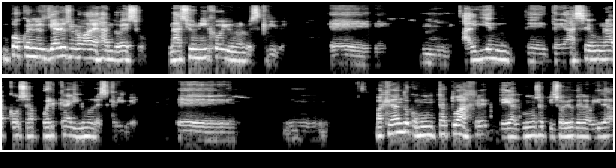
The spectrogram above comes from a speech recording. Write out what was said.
Un poco en los diarios uno va dejando eso. Nace un hijo y uno lo escribe. Eh, Mm, alguien te, hace una cosa puerca y uno la escribe. Eh, mm, va quedando como un tatuaje de algunos episodios de la vida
